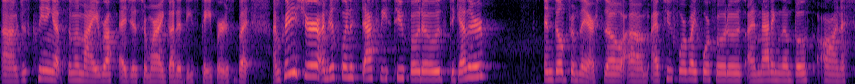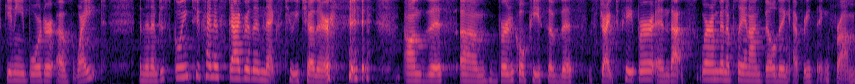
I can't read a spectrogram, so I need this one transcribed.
Um, just cleaning up some of my rough edges from where I gutted these papers. But I'm pretty sure I'm just going to stack these two photos together and build from there. So um, I have two 4x4 photos. I'm matting them both on a skinny border of white. And then I'm just going to kind of stagger them next to each other on this um, vertical piece of this striped paper. And that's where I'm going to plan on building everything from.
